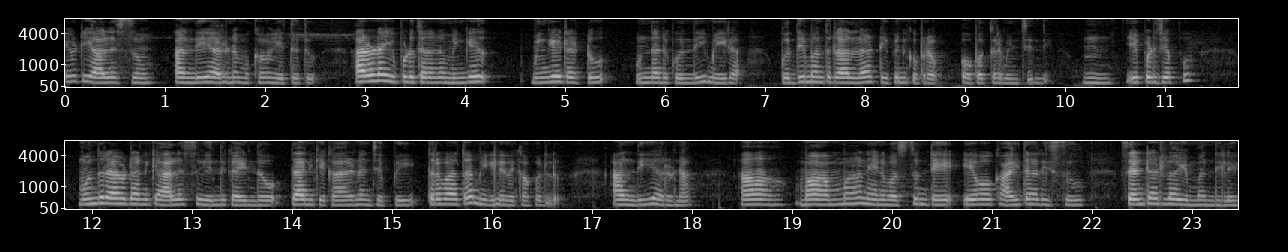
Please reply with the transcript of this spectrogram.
ఏమిటి ఆలస్యం? అంది అరుణ ముఖం ఎత్తుతూ. అరుణ ఇప్పుడు తనను మింగే మింగేటట్టు ఉందనుకుంది మీరా. బుద్ధిమంతురాల్లా టిఫిన్కు ప్ర ఉపక్రమించింది. ఇప్పుడు చెప్పు. ముందు రావడానికి ఆలస్యం ఎందుకయిందో దానికి కారణం చెప్పి తర్వాత మిగిలిన కబుర్లు అంది అరుణ. మా అమ్మ నేను వస్తుంటే ఏవో కాగితాలు ఇస్తూ సెంటర్లో ఇమ్మందిలే.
